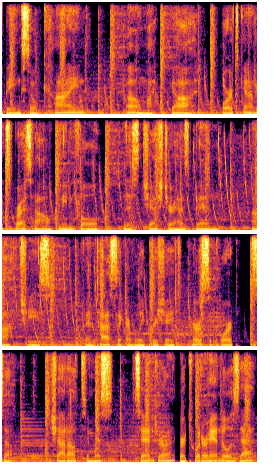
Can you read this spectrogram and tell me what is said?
being so kind. Oh my God. Words cannot express how meaningful this gesture has been. Ah, jeez. Fantastic. I really appreciate her support. So, shout out to Miss Sandra. Her Twitter handle is that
